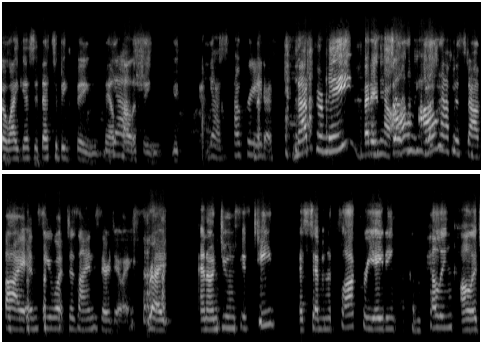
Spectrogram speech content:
So I guess that that's a big thing, nail polishing. You- Yes. How creative. Not for me, but it's know. I'll, certainly I'll have to stop by and see what designs they're doing. right. And on June 15th at seven o'clock, creating a compelling college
